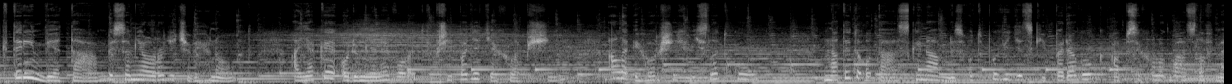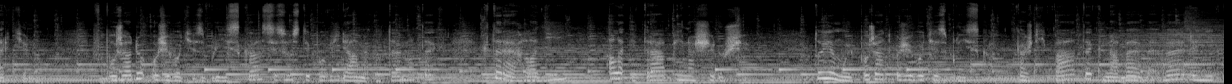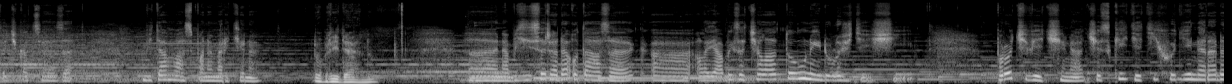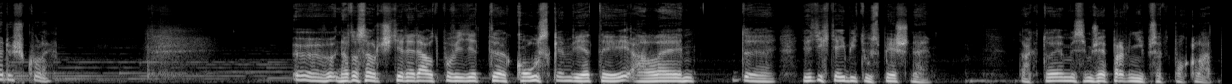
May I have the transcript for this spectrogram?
Kterým větám by se měl rodiče vyhnout? A jaké odměny volit v případě těch lepších, ale i horších výsledků? Na tyto otázky nám dnes odpoví dětský pedagog a psycholog Václav Mertin. V pořadu o životě zblízka si s hosty povídáme o tématech, které hladí, ale i trápí naše duši. To je můj pořad o životě zblízka. Každý pátek na www.deník.cz. Vítám vás, pane Martine. Dobrý den. Eh, nabízí se řada otázek, eh, ale já bych začala tou nejdůležitější. Proč většina českých dětí chodí nerada do školy? Eh, na to se určitě nedá odpovědět kouskem věty, ale děti chtějí být úspěšné. Tak to je, myslím, že je první předpoklad.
